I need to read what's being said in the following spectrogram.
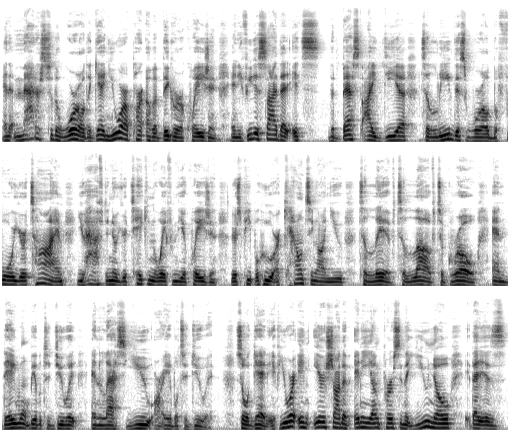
and it matters to the world. Again, you are a part of a bigger equation. And if you decide that it's the best idea to leave this world before your time, you have to know you're taking away from the equation. There's people who are counting on you to live, to love, to grow, and they won't be able to do it unless you are able to do it. So again, if you are in earshot of any young person that you know that is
